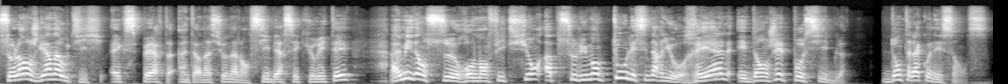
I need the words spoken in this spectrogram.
Solange Gernauti, experte internationale en cybersécurité, a mis dans ce roman fiction absolument tous les scénarios réels et dangers possibles dont elle a connaissance.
